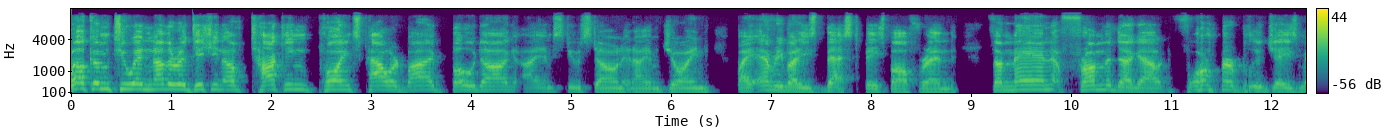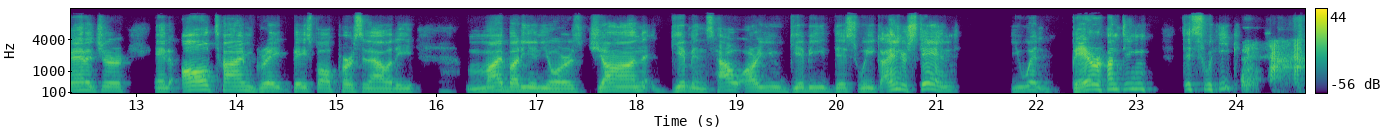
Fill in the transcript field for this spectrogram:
Welcome to another edition of Talking Points powered by Bodog. I am Stu Stone and I am joined by everybody's best baseball friend, the man from the dugout, former Blue Jays manager, and all time great baseball personality, my buddy and yours, John Gibbons. How are you, Gibby, this week? I understand you went bear hunting this week.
